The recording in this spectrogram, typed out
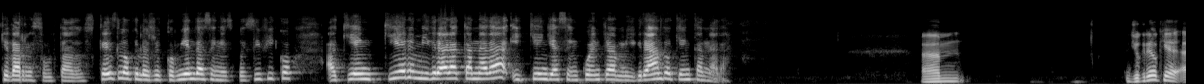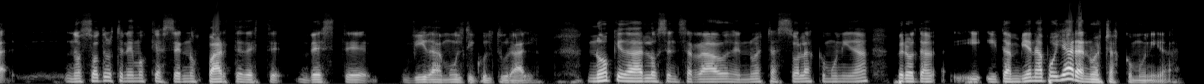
que, da resultados? ¿Qué es lo que les recomiendas en específico a quien quiere migrar a Canadá y quien ya se encuentra migrando aquí en Canadá? Yo creo que ah, nosotros tenemos que hacernos parte de este, de este vida multicultural. No quedarlos encerrados en nuestras solas comunidades, pero y también apoyar a nuestras comunidades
